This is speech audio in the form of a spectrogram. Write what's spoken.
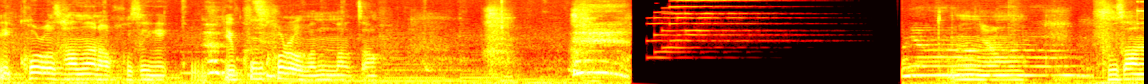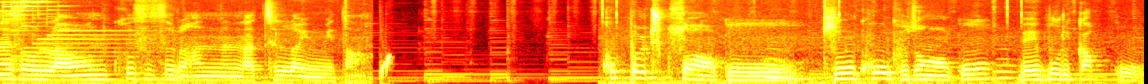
이 코로 사느라 고생했고 예쁜 코로 만나자. 안녕. 안녕. 부산에서 올라온 코 수술을 하는 라첼러입니다. 콧볼 축소하고 긴코 교정하고 매부리 깎고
